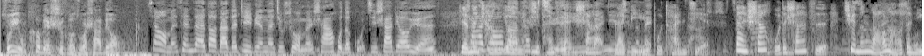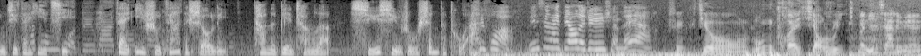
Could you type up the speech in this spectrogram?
所以特别适合做沙雕。像我们现在到达的这边呢，就是我们沙湖的国际沙雕园。人们常用一盘散沙来比喻不团结，但沙湖的沙子却能牢牢地凝聚在一起，在艺术家的手里，它们变成了。栩栩如生的图案。师傅，您现在雕的这是什么呀？这个叫龙川小蕊。那您家里面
